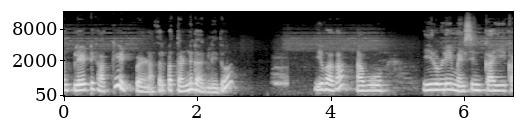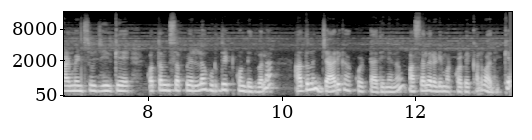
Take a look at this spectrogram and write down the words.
ಒಂದು ಪ್ಲೇಟಿಗೆ ಹಾಕಿ ಇಟ್ಬಿಡೋಣ. ಸ್ವಲ್ಪ ತಣ್ಣಗಾಗಲಿ ಇದು. ಇವಾಗ ನಾವು ಈರುಳ್ಳಿ, ಮೆಣಸಿನ್ಕಾಯಿ ಕಾಳುಮೆಣಸು ಜೀರಿಗೆ, ಕೊತ್ತಂಬರಿ ಸೊಪ್ಪು ಎಲ್ಲ ಹುರಿದಿಟ್ಕೊಂಡಿದ್ವಲ್ಲ, ಅದನ್ನು ಜಾರಿಗೆ ಹಾಕ್ಕೊಟ್ಟಿದ್ದೀನಿ ನಾನು. ಮಸಾಲೆ ರೆಡಿ ಮಾಡ್ಕೊಳ್ಬೇಕಲ್ವ ಅದಕ್ಕೆ?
